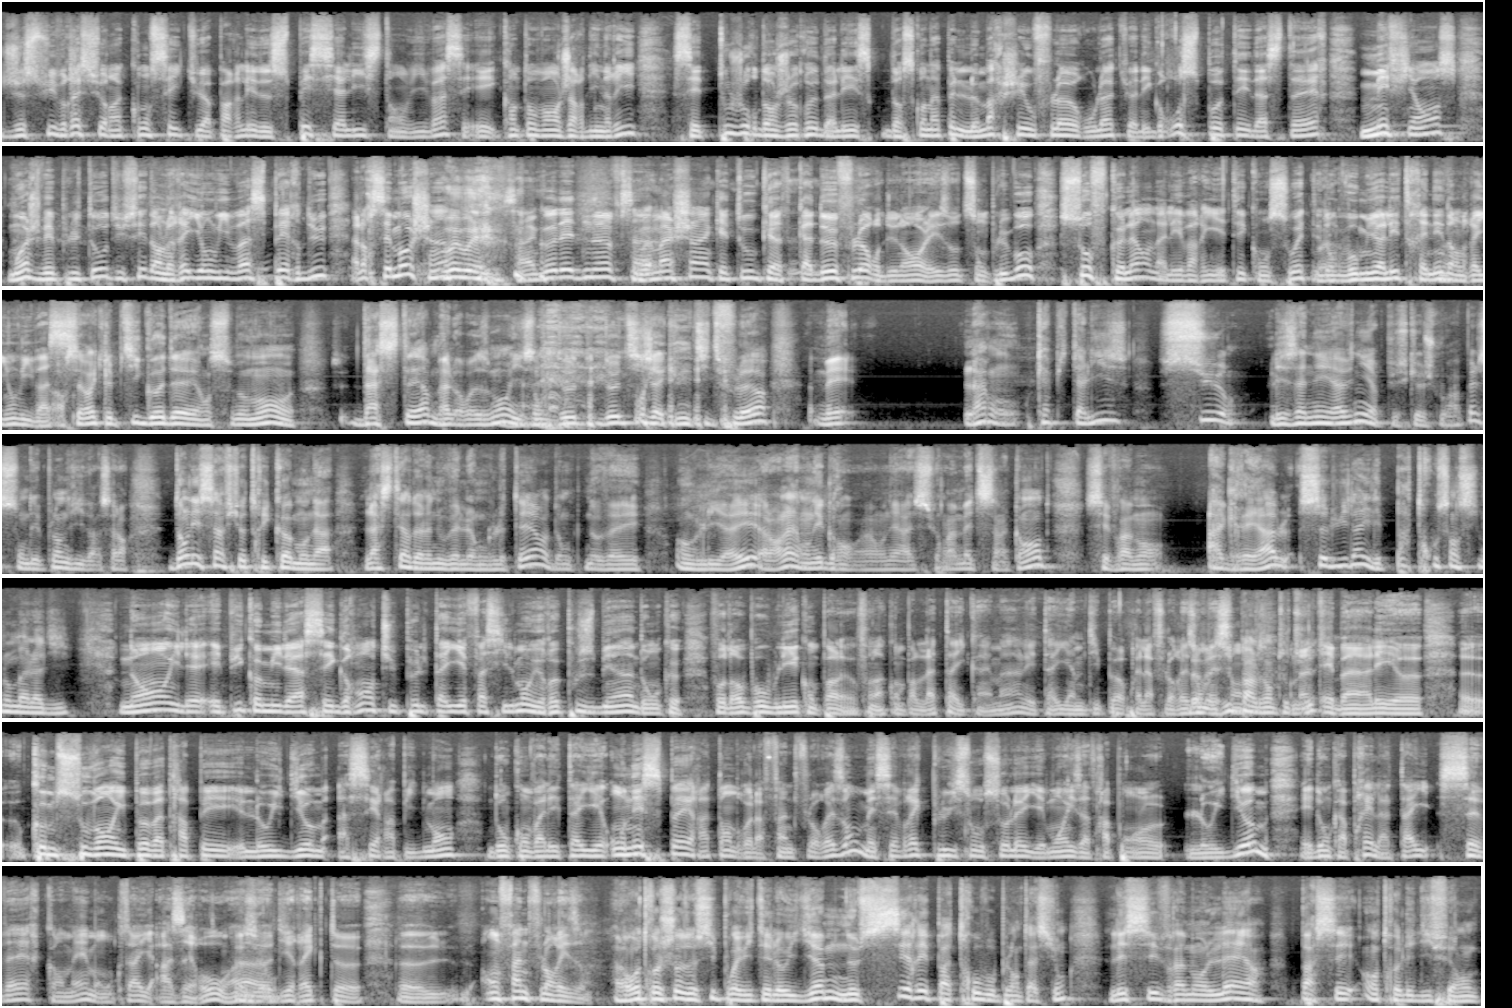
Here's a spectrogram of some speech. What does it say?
je, suivrai sur un conseil, tu as parlé de spécialiste en vivace, et, quand on va en jardinerie, c'est toujours dangereux d'aller dans ce qu'on appelle le marché aux fleurs, où là tu as des grosses potées d'Aster, méfiance, moi je vais plutôt, tu sais, dans le rayon vivace perdu, alors c'est moche, hein? Oui, oui. c'est un godet de neuf, c'est un machin qui est tout, qui a, deux fleurs, du non, les autres sont plus beaux, sauf que là on a les variétés qu'on souhaite, et donc vaut mieux aller traîner dans le rayon vivace. Alors c'est vrai que les petits godets en ce moment, d'Aster, malheureusement, ils ont deux, deux tiges avec une petite fleur, mais là on capitalise sur les années à venir, puisque je vous rappelle, ce sont des plantes vivaces. Alors, dans les Symphiotrichum, on a l'astère de la Nouvelle-Angleterre, donc Novae angliae. Alors là, on est grand, hein. on est sur 1m50, c'est vraiment agréable. Celui-là, il n'est pas trop sensible aux maladies. Non, il est. Et puis comme il est assez grand, tu peux le tailler facilement. Il repousse bien. Donc, euh, faudra pas oublier qu'on parle. Faudra qu'on parle de la taille quand même. Hein, les tailler un petit peu après la floraison. Ben, vas-y, parle-en tout de suite. Eh ben, allez. Euh, euh, comme souvent, ils peuvent attraper l'oïdium assez rapidement. Donc, on va les tailler. On espère attendre la fin de floraison, mais c'est vrai que plus ils sont au soleil et moins ils attraperont l'oïdium. Et donc après, la taille sévère quand même. On taille à zéro, hein, direct en fin de floraison. Alors autre chose aussi pour éviter ne serrez pas trop vos plantations, laissez vraiment l'air passer entre les différentes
